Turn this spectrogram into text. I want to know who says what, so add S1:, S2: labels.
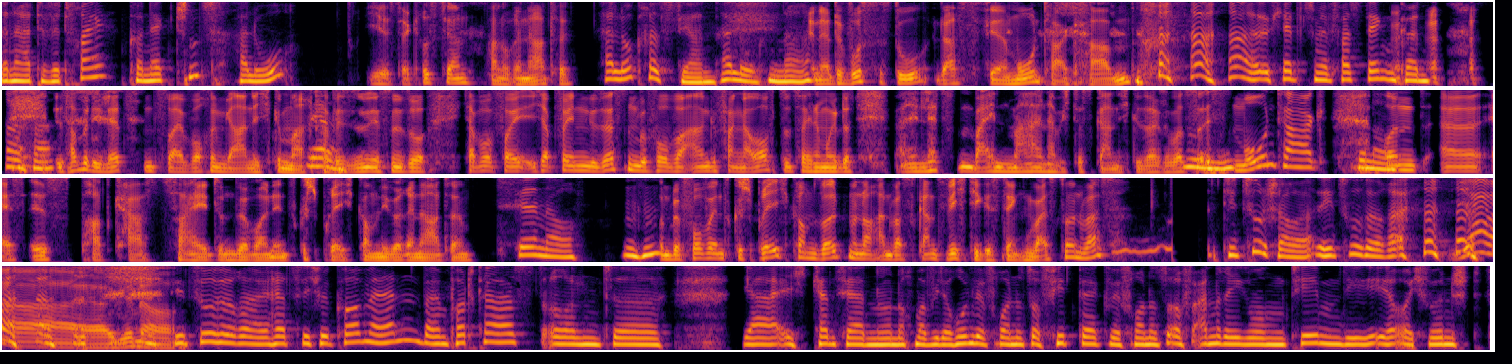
S1: Renate wird frei, Connections, hallo.
S2: Hier ist der Christian. Hallo Renate.
S1: Hallo Christian, hallo.
S2: Na. Renate, wusstest du, dass wir Montag haben?
S1: ich hätte es mir fast denken können.
S2: das haben wir die letzten zwei Wochen gar nicht gemacht. Ja. Hab ich, ist mir so, ich habe vor, hab vorhin gesessen, bevor wir angefangen haben aufzuzeichnen, und gedacht, bei den letzten beiden Malen habe ich das gar nicht gesagt. Aber es mhm. ist Montag genau. und äh, es ist Podcast-Zeit und wir wollen ins Gespräch kommen, liebe Renate.
S1: Genau.
S2: Mhm. Und bevor wir ins Gespräch kommen, sollten wir noch an was ganz Wichtiges denken. Weißt du an was?
S1: Die Zuschauer, die Zuhörer.
S2: Ja, genau.
S1: Die Zuhörer, herzlich willkommen beim Podcast. Und äh, ja, ich kann es ja nur noch mal wiederholen. Wir freuen uns auf Feedback, wir freuen uns auf Anregungen, Themen, die ihr euch wünscht.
